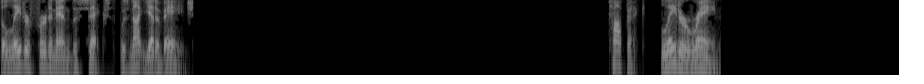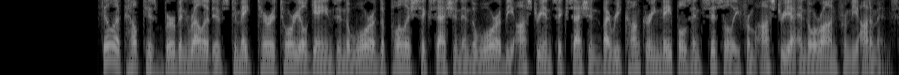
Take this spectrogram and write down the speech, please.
the later Ferdinand VI, was not yet of age. Later reign Philip helped his Bourbon relatives to make territorial gains in the War of the Polish Succession and the War of the Austrian Succession by reconquering Naples and Sicily from Austria and Oran from the Ottomans.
